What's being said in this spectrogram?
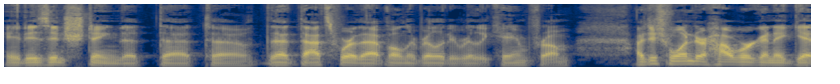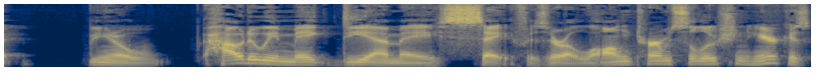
it is interesting that that uh, that that's where that vulnerability really came from. I just wonder how we're going to get, you know, how do we make DMA safe? Is there a long term solution here? Because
